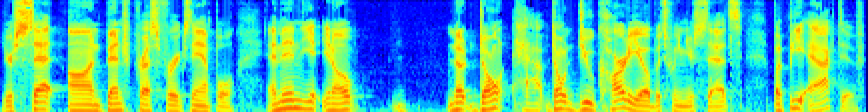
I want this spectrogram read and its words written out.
your set on bench press, for example, and then you, you know no, don't have don't do cardio between your sets, but be active.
